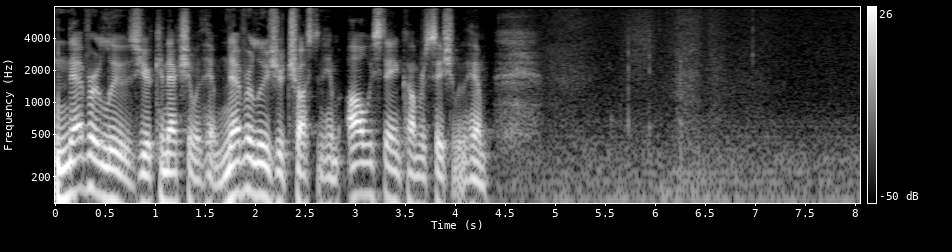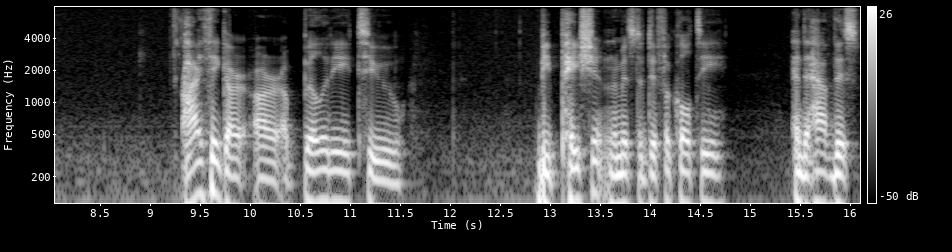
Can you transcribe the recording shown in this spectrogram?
Never lose your connection with Him. Never lose your trust in Him. Always stay in conversation with Him. I think our, our ability to be patient in the midst of difficulty and to have this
